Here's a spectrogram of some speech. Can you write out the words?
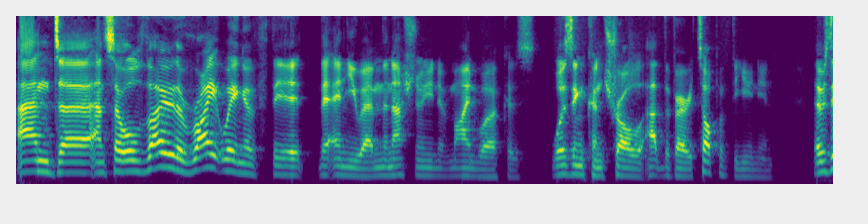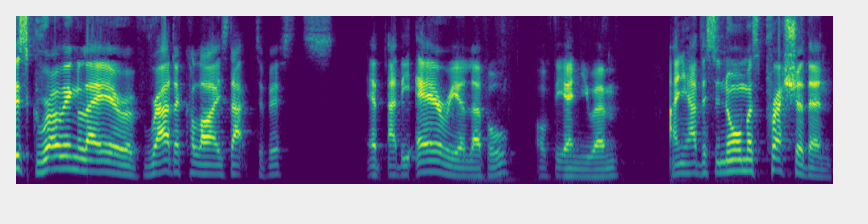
And, uh, and so, although the right wing of the, the NUM, the National Union of Mine Workers, was in control at the very top of the union, there was this growing layer of radicalized activists at, at the area level of the NUM. And you had this enormous pressure then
